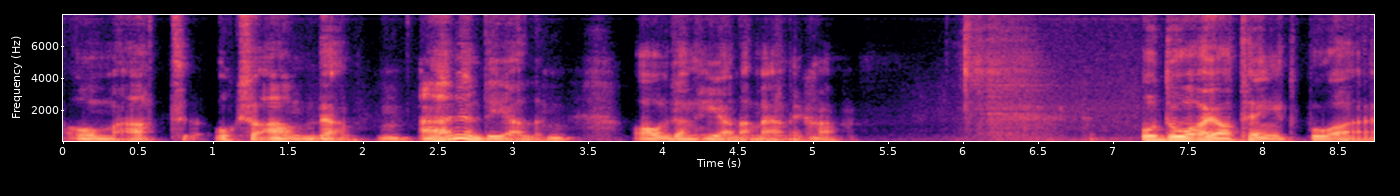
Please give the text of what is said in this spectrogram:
om att också anden är en del av den hela människan. Och då har jag tänkt på,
